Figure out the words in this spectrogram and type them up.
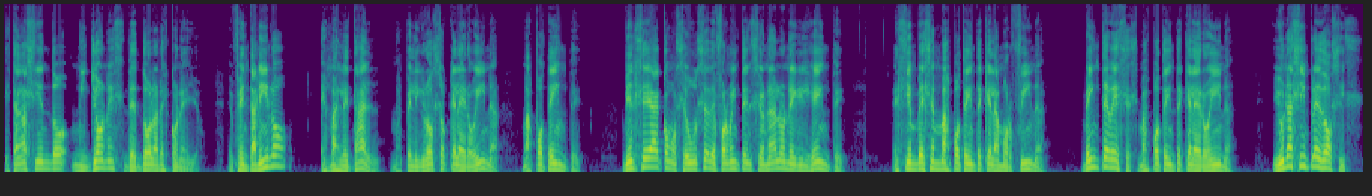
están haciendo millones de dólares con ello. El fentanilo es más letal, más peligroso que la heroína, más potente bien sea como se use de forma intencional o negligente, es 100 veces más potente que la morfina, 20 veces más potente que la heroína, y una simple dosis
